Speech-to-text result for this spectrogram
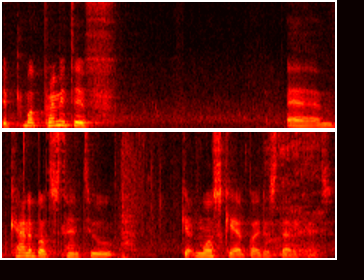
the more primitive um, cannibals tend to get more scared by the static heads.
